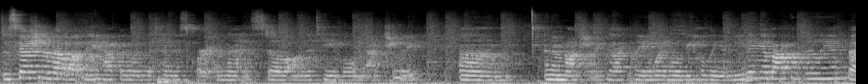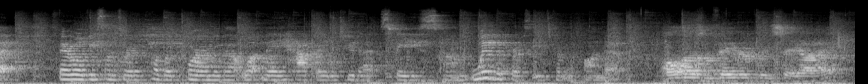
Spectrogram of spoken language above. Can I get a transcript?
discussion about what may happen with the tennis court, and that is still on the table naturally. Um, and I'm not sure exactly when we'll be holding a meeting about the pavilion, but there will be some sort of public forum about what may happen to that space um, with the proceeds from the Fondo. All those in favor, please say aye.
